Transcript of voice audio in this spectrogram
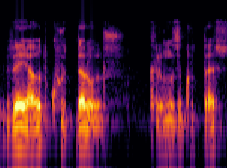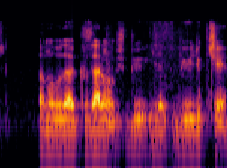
veyahut kurtlar olur. Kırmızı kurtlar. Ama bu daha kızarmamış. Büyü, büyüdükçe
